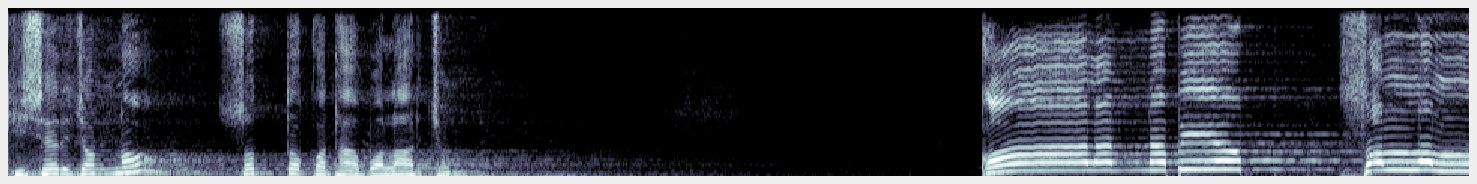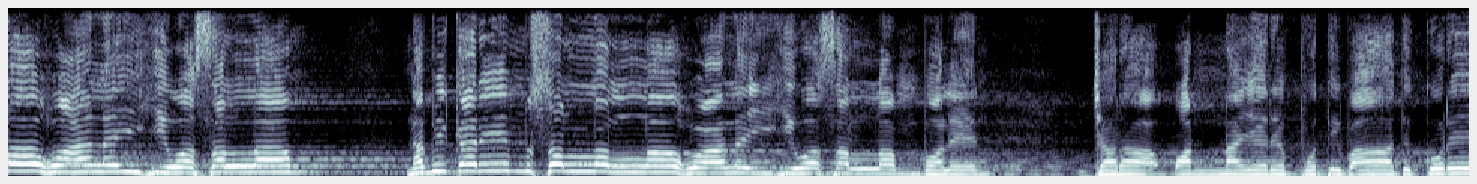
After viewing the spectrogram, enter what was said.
কিসের জন্য সত্য কথা বলার জন্য قال النبي صلى الله عليه وسلم নবী করিম সাল্লাল্লাহু আলাইহি ওয়াসাল্লাম বলেন যারা অন্যায়ের প্রতিবাদ করে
